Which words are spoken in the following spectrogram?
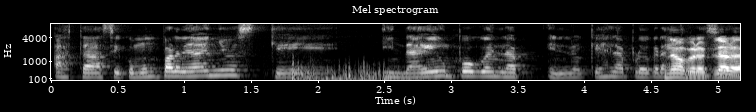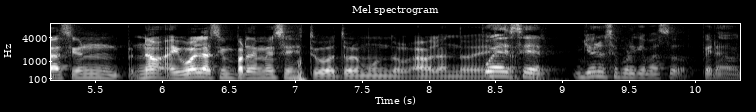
Hasta hace como un par de años que indagué un poco en, la, en lo que es la procrastinación. No, pero claro, hace un... No, igual hace un par de meses estuvo todo el mundo hablando de Puede esto. ser, yo no sé por qué pasó, pero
